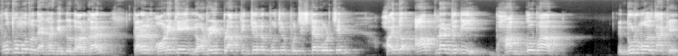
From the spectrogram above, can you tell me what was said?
প্রথমত দেখা কিন্তু দরকার। কারণ অনেকেই লটারি প্রাপ্তির জন্য প্রচুর প্রচেষ্টা করছেন। হয়তো আপনার যদি ভাগ্যভাব দুর্বল থাকে,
